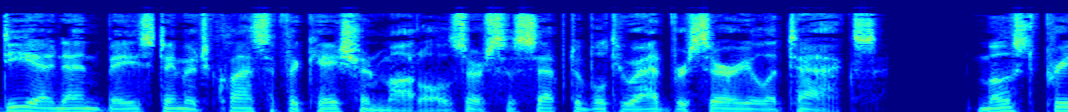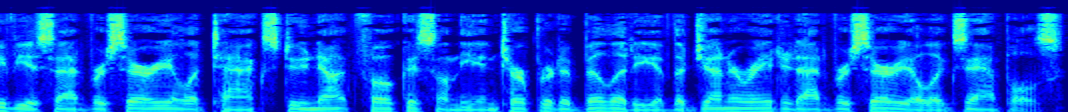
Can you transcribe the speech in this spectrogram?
DNN-based image classification models are susceptible to adversarial attacks. Most previous adversarial attacks do not focus on the interpretability of the generated adversarial examples,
